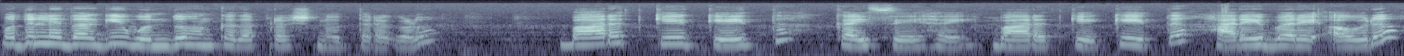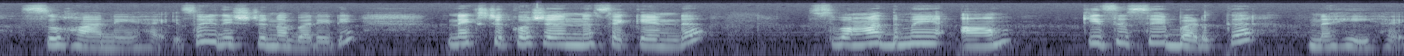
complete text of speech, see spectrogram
ಮೊದಲನೇದಾಗಿ ಒಂದು ಅಂಕದ ಪ್ರಶ್ನೋತ್ತರಗಳು. ಭಾರತ್ ಕೆ ಕೇತ್ ಕೈಸೆ ಹೈ, ಭಾರತ್ ಕೆ ಕೇತ್ ಹರೇ ಬರೆ ಅವ್ರ ಸುಹಾನೆ ಹೈ. ಸೊ ಇದಿಷ್ಟನ್ನ ಬರೀರಿ. ನೆಕ್ಸ್ಟ್ ಕ್ವಶನ್ ಸೆಕೆಂಡ್ ಸ್ವಾದ್ ಮೇ ಆಮ್ ಕಿಸಸೆ ಬಡ್ಕರ್ ನಹಿ ಹೈ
